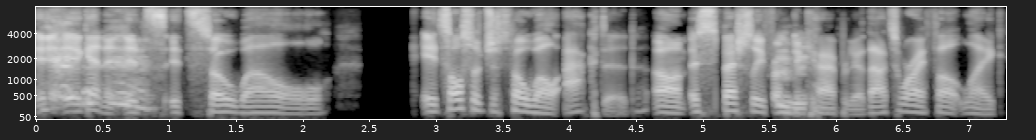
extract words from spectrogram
it, again, it- it's it's so well. It's also just so well acted, um, especially from Mhm. DiCaprio. That's where I felt like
